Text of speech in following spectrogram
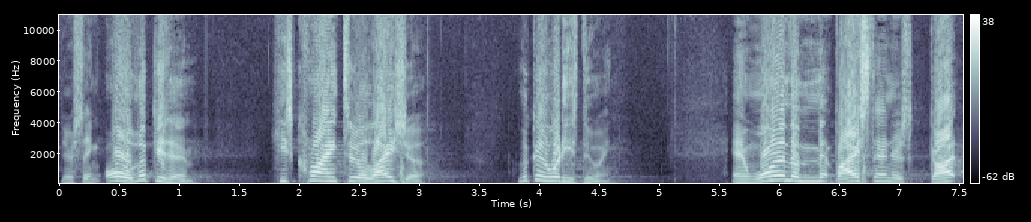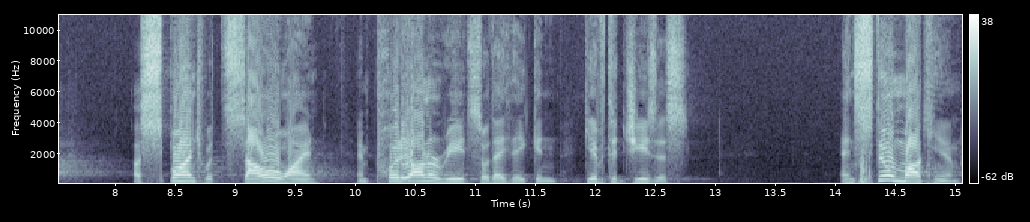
They're saying, Oh, look at him. He's crying to Elijah. Look at what he's doing. And one of the bystanders got a sponge with sour wine and put it on a reed so that they can give it to Jesus and still mock him,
